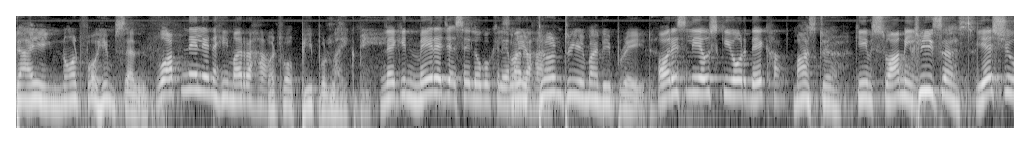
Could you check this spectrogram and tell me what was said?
dying not for himself, वो अपने लिए नहीं मर रहा but for people like me. लेकिन मेरे जैसे लोगों के लिए So मर रहा है turned to him and he prayed, और इसलिए उसकी ओर देखा Master, कि स्वामी Jesus, यीशु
